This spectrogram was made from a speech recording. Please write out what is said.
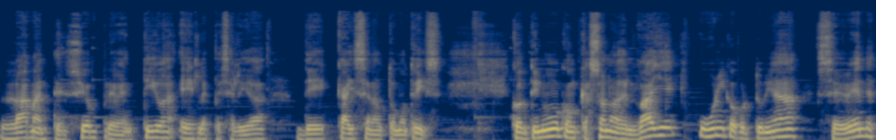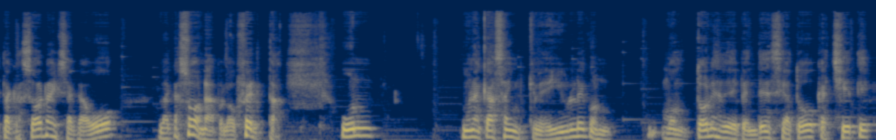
la mantención preventiva es la especialidad de Kaizen Automotriz. Continúo con Casona del Valle, única oportunidad, se vende esta casona y se acabó la casona, por la oferta. una casa increíble con montones de dependencia todo cachete,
